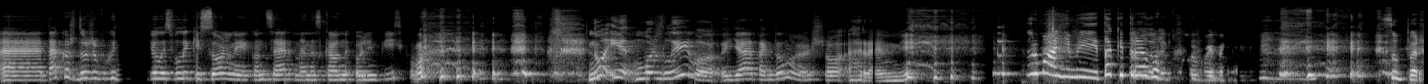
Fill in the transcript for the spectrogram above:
Е, також дуже б хотілося великий сольний концерт на НСК Олімпійському. Ну і можливо, я так думаю, що Греммі. Нормальні мрії, так і треба. Супер.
